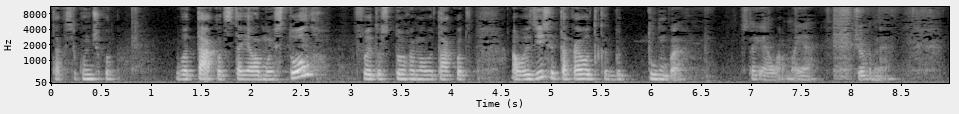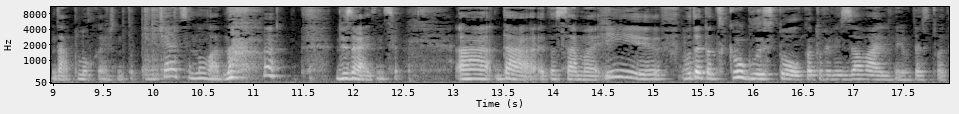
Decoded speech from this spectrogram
так, секундочку, вот так вот стоял мой стол, в эту сторону вот так вот. А вот здесь вот такая вот как бы тумба стояла моя черная. Да, плохо, конечно, это получается, ну ладно, без разницы. А, да, это самое. И вот этот круглый стол, который весь заваленный, вот этот вот,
